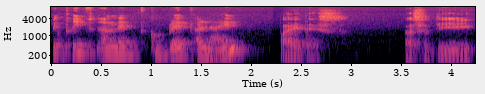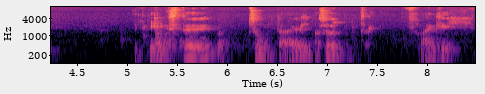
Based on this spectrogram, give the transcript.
betrifft, auch nicht komplett allein? Beides. Also die, die Texte zum Teil, also eigentlich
